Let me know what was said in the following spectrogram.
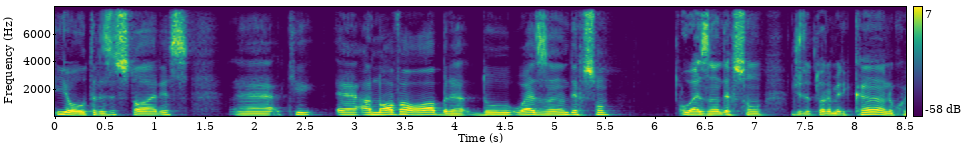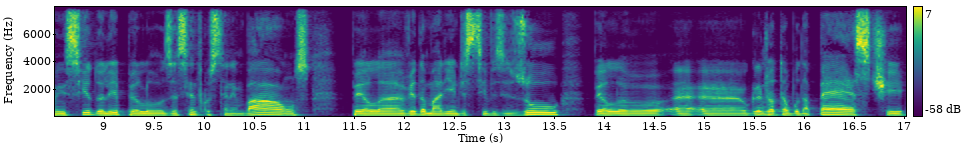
e outras histórias, é, que é a nova obra do Wes Anderson. Wes Anderson, diretor americano, conhecido ali pelos Excêntricos Tenenbaums, pela Vida Marinha de Steve Zissou, pelo é, é, o Grande Hotel Budapeste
